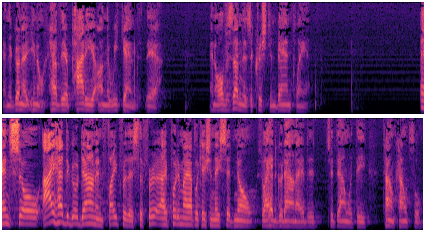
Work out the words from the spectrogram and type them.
And they're gonna, you know, have their party on the weekend there. And all of a sudden there's a Christian band playing. And so I had to go down and fight for this. The first, I put in my application, they said no. So I had to go down. I had to sit down with the town council,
